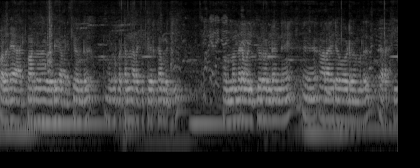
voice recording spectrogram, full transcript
വളരെ ആത്മാർത്ഥതയോടുകൂടി ഇറക്കിയുണ്ട് നമുക്ക് പെട്ടെന്ന് ഇറക്കി തീർക്കാൻ പറ്റി. ഒന്നൊന്നര മണിക്കൂർ കൊണ്ട് തന്നെ ആറായിരം ഓട് നമ്മൾ ഇറക്കി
